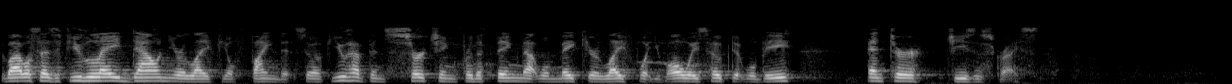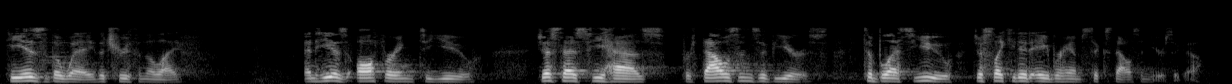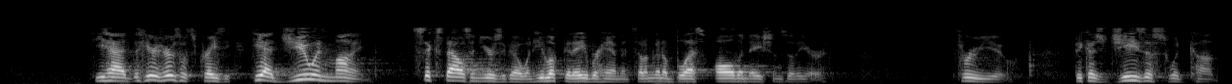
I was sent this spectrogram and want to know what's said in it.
The Bible says if you lay down your life, you'll find it. So if you have been searching for the thing that will make your life what you've always hoped it will be, enter Jesus Christ. He is the way, the truth, and the life. And He is offering to you, just as He has for thousands of years, to bless you, just like He did Abraham 6,000 years ago. He had, here, here's what's crazy. He had you in mind 6,000 years ago when He looked at Abraham and said, I'm going to bless all the nations of the earth through you. Because Jesus would come.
